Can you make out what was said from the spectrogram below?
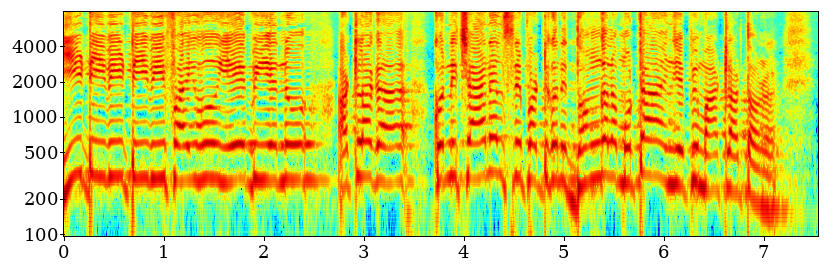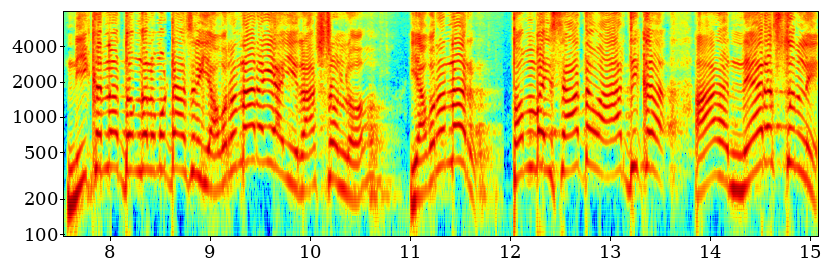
ఈటీవీ టీవీ ఫైవ్ ఏబిఎన్ అట్లాగా కొన్ని ఛానల్స్ని పట్టుకొని దొంగల ముఠా అని చెప్పి మాట్లాడుతూ ఉన్నాడు నీకన్నా దొంగల ముఠా అసలు ఎవరున్నారయ్యా ఈ రాష్ట్రంలో? ఎవరున్నారు? తొంభై శాతం ఆర్థిక ఆ నేరస్తుల్ని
